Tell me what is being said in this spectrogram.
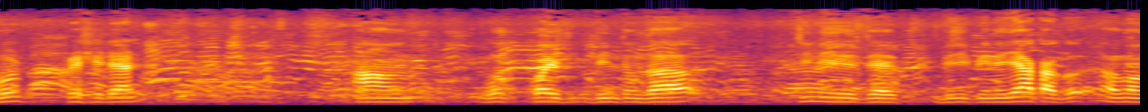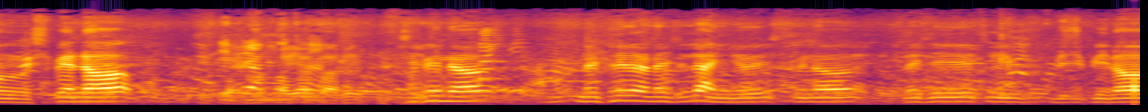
बुथ प्रेसिडेन्ट आं बुथ कय दिन तंजा दिनै जे बिजेपिनो याका सिपेनो सिपेनो नैसले नैसले हायो सिपेनो नैसले बिजेपिनो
